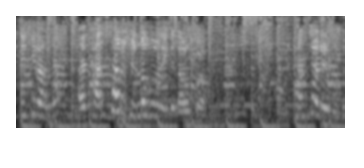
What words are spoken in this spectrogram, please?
무기 4개째 실화냐? 아니, 단차로 질러보면 이게 나올 거야. 단차를 해보자.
